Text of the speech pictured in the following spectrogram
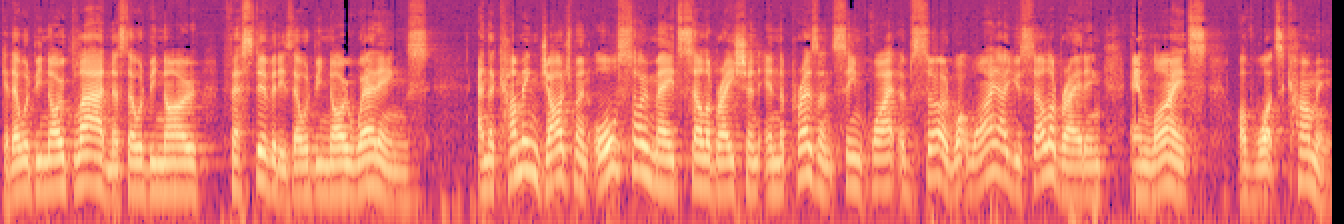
Okay, there would be no gladness, there would be no festivities, there would be no weddings. And the coming judgment also made celebration in the present seem quite absurd. What, why are you celebrating in light of what's coming?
